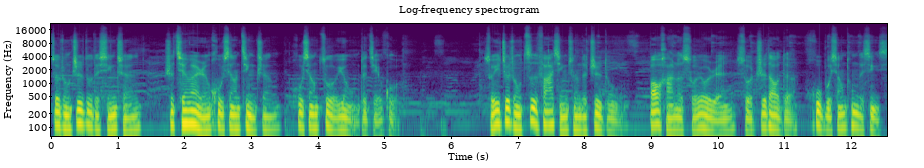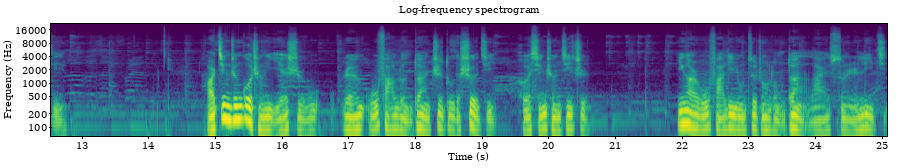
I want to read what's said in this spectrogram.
这种制度的形成。是千万人互相竞争、互相作用的结果。所以，这种自发形成的制度，包含了所有人所知道的互不相通的信息，而竞争过程也使无人无法垄断制度的设计和形成机制，因而无法利用这种垄断来损人利己。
